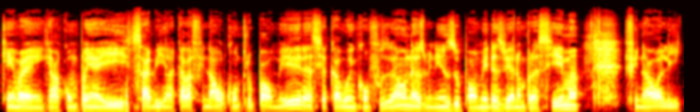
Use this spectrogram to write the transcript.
quem vai que acompanha aí sabe aquela final contra o Palmeiras que acabou em confusão, né? Os meninos do Palmeiras vieram para cima. Final ali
